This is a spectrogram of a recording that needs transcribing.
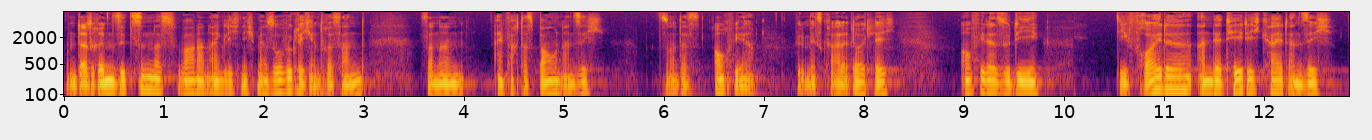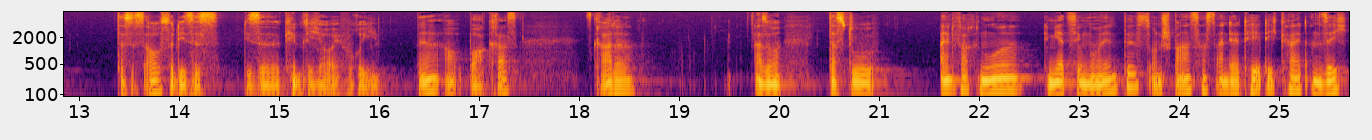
Und da drin sitzen, das war dann eigentlich nicht mehr so wirklich interessant, sondern einfach das Bauen an sich. So, das auch wieder, wird mir jetzt gerade deutlich, auch wieder so die, die Freude an der Tätigkeit an sich. Das ist auch so dieses, diese kindliche Euphorie. Ne? Oh, boah, krass. Jetzt gerade, also dass du einfach nur im jetzigen Moment bist und Spaß hast an der Tätigkeit an sich,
